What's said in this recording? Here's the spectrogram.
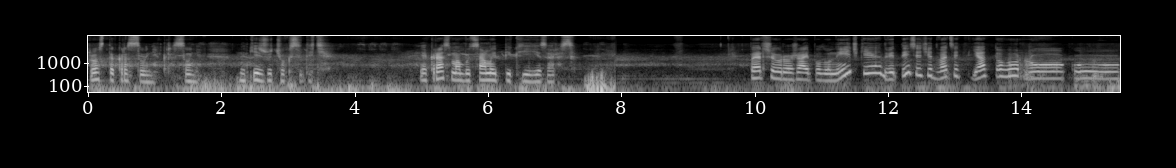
Просто красуня, красуня. На якийсь жучок сидить. Якраз, мабуть, самий пік її зараз. Перший урожай полунички 2025 року.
